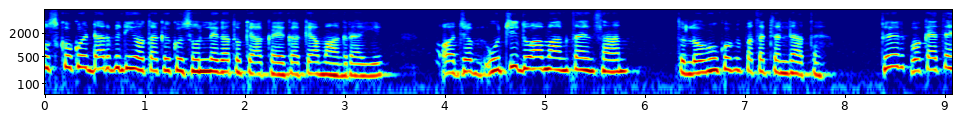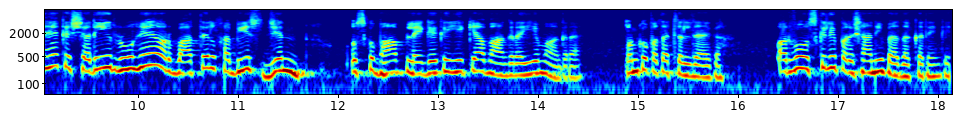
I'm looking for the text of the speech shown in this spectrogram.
اس کو کوئی ڈر بھی نہیں ہوتا کہ کوئی سن لے گا تو کیا کہے گا، کیا مانگ رہا ہے یہ۔ اور جب اونچی دعا مانگتا ہے انسان تو لوگوں کو بھی پتہ چل جاتا ہے۔ پھر وہ کہتے ہیں کہ شریر روحیں اور باطل خبیص جن، اس کو بھانپ لیں گے کہ یہ کیا مانگ رہا ہے، یہ مانگ رہا ہے۔ ان کو پتا چل جائے گا۔ اور وہ اس کے لیے پریشانی پیدا کریں گے۔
